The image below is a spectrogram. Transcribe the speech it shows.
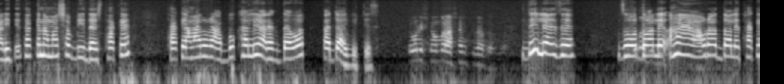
বাড়িতে থাকে না আমার সব বিদেশ থাকে। থাকে আমার ওর আব্বু খালি আর এক দেওয়ার তার ডায়াবেটিস। তো দিলে যে যে ওর দলে হ্যাঁ ওরা দলে থাকে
